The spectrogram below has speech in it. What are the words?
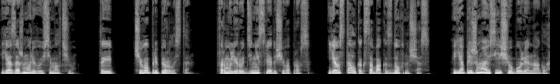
Я зажмуриваюсь и молчу. Ты чего приперлась-то? формулирует Денис следующий вопрос. Я устал, как собака, сдохну сейчас. Я прижимаюсь еще более нагло.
